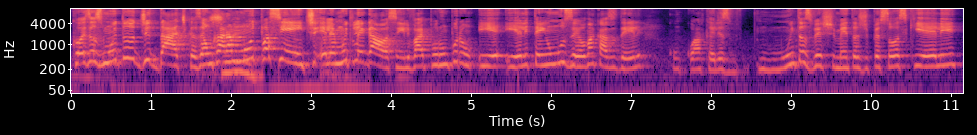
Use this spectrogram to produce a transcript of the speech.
coisas muito didáticas é um Sim. cara muito paciente ele é muito legal assim ele vai por um por um e, e ele tem um museu na casa dele com, com aqueles muitas vestimentas de pessoas que ele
